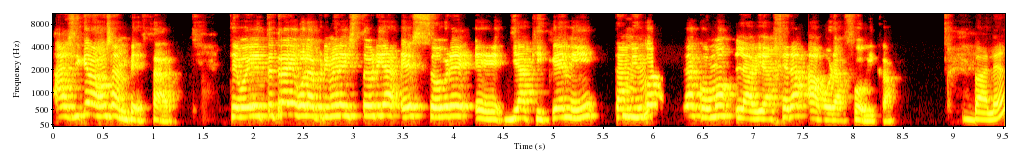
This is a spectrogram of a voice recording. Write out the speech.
Así que vamos a empezar. Te, voy, te traigo la primera historia, es sobre eh, Jackie Kenny, también conocida como la viajera agorafóbica. Vale.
